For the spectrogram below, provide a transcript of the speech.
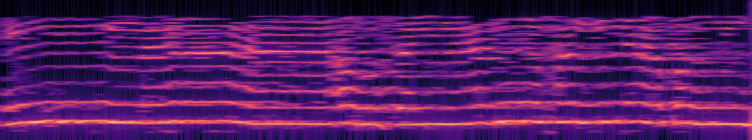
إنا أرسلنا نوحا إلى قومه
